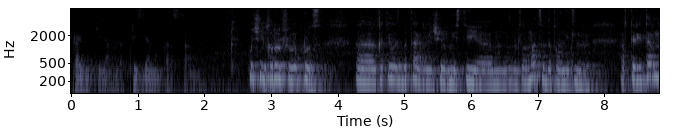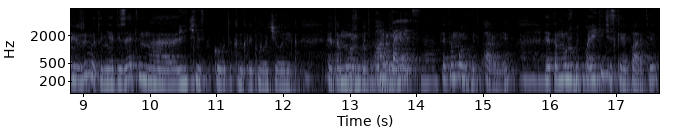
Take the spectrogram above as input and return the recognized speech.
правителем, да, президентом Казахстана. Очень хороший вопрос. Э, хотелось бы также еще внести эм, информацию дополнительную. Авторитарный режим – это не обязательно личность какого-то конкретного человека. Это может быть армия. Это может быть армия. Это может быть политическая партия.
